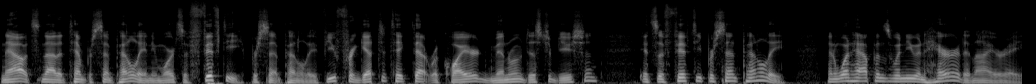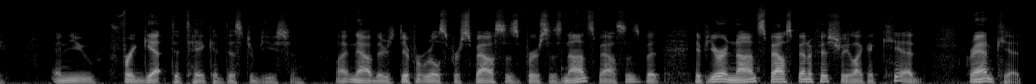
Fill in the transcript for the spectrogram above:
Now it's not a 10% penalty anymore, it's a 50% penalty. If you forget to take that required minimum distribution, it's a 50% penalty. And what happens when you inherit an IRA and you forget to take a distribution? Like, Now, there's different rules for spouses versus non spouses, but if you're a non spouse beneficiary, like a kid, grandkid,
